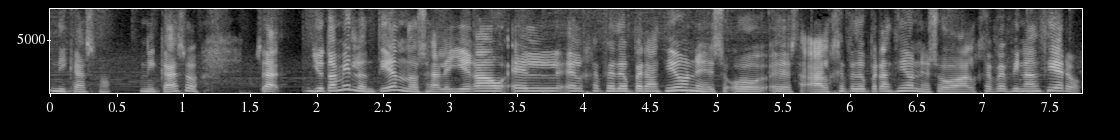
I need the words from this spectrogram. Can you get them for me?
Ni caso, ni caso. O sea, yo también lo entiendo. O sea, le llega el, el jefe de operaciones o eh, al jefe de operaciones o al jefe financiero,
